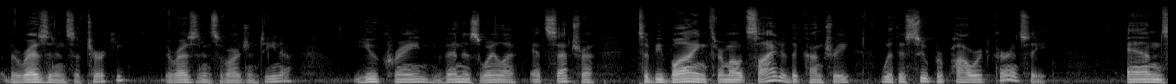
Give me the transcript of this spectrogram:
the residents of Turkey, the residents of Argentina, Ukraine, Venezuela, etc., to be buying from outside of the country with a superpowered currency. And,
